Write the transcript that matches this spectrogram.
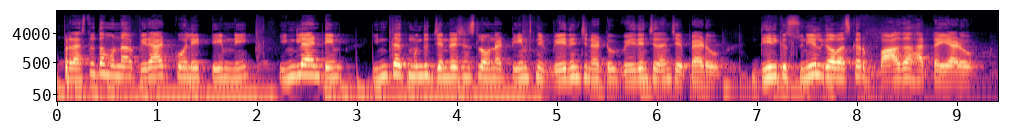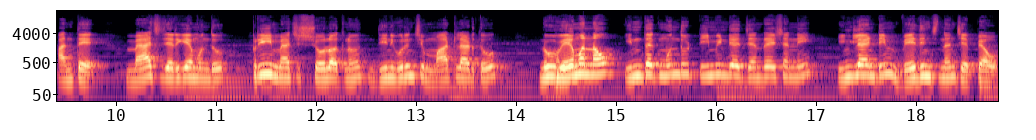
ప్రస్తుతం ఉన్న విరాట్ కోహ్లీ టీంని ఇంగ్లాండ్ టీం ఇంతకు ముందు జనరేషన్స్లో ఉన్న టీమ్స్ని వేధించినట్టు వేధించదని చెప్పాడు. దీనికి సునీల్ గవాస్కర్ బాగా హర్ట్ అయ్యాడు. అంతే మ్యాచ్ జరిగే ముందు ప్రీ మ్యాచ్ షోలో అతను దీని గురించి మాట్లాడుతూ నువ్వేమన్నావు? ఇంతకు ముందు టీమిండియా జనరేషన్ని ఇంగ్లాండ్ టీం వేధించిందని చెప్పావు.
